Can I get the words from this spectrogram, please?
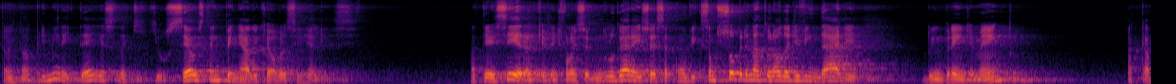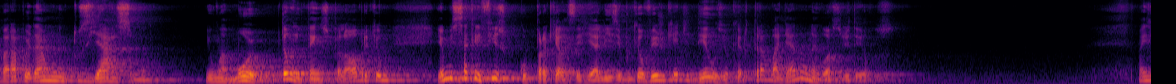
Então, então a primeira ideia é essa daqui, que o céu está empenhado que a obra se realize. A terceira, que a gente falou em segundo lugar, é isso, é essa convicção sobrenatural da divindade do empreendimento, acabará por dar um entusiasmo e um amor tão intenso pela obra que eu, eu me sacrifico para que ela se realize, porque eu vejo que é de Deus e eu quero trabalhar no negócio de Deus. Mas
